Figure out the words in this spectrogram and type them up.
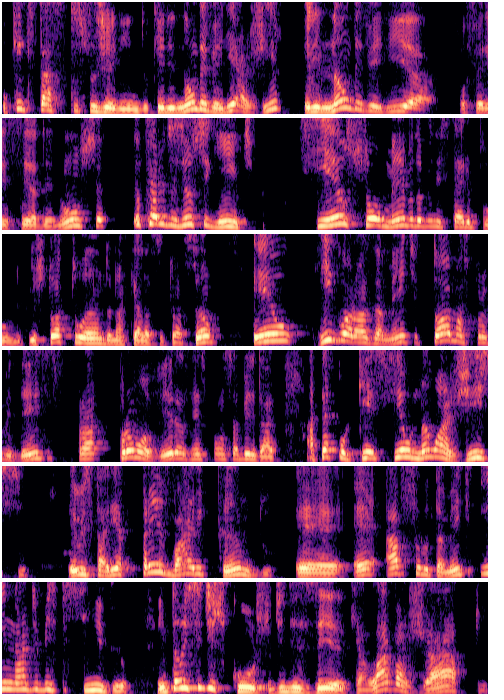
o que, que está se sugerindo? Que ele não deveria agir? Ele não deveria oferecer a denúncia? Eu quero dizer o seguinte: se eu sou membro do Ministério Público e estou atuando naquela situação, eu rigorosamente tomo as providências para promover as responsabilidades. Até porque, se eu não agisse, eu estaria prevaricando. É, é absolutamente inadmissível. Então, esse discurso de dizer que a Lava Jato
